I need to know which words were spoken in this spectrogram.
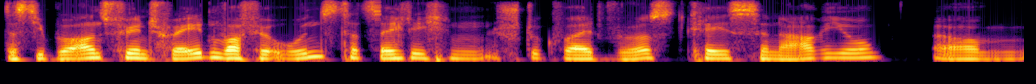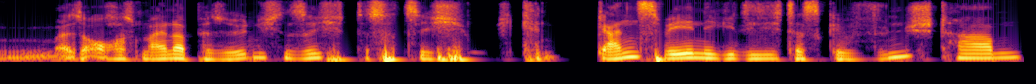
Dass die Browns für ihn traden, war für uns tatsächlich ein Stück weit Worst-Case-Szenario. Ähm, also auch aus meiner persönlichen Sicht. Das hat sich, ich kenne ganz wenige, die sich das gewünscht haben.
